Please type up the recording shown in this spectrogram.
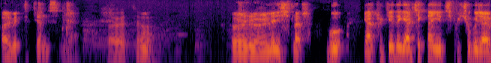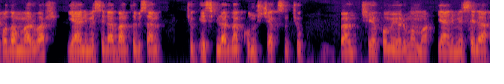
kaybettik kendisini yani. Evet ya. Bu, öyle öyle işler. Bu yani Türkiye'de gerçekten yetişmiş çok acayip adamlar var. Yani mesela ben tabii sen çok eskilerden konuşacaksın. Çok ben şey yapamıyorum ama yani mesela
